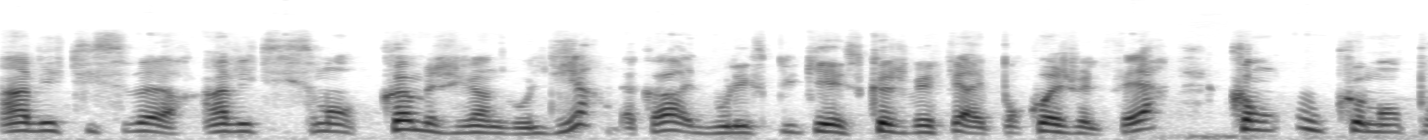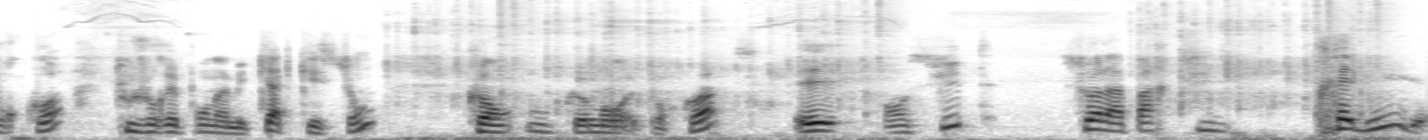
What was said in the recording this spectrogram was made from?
investisseur, investissement, comme je viens de vous le dire, d'accord, et de vous l'expliquer ce que je vais faire et pourquoi je vais le faire, quand, où, comment, pourquoi, toujours répondre à mes quatre questions, quand, où, comment et pourquoi, et ensuite, sur la partie trading,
